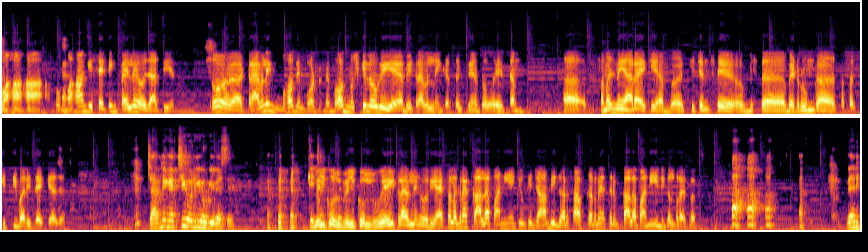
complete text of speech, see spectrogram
वहाँ हाँ तो वहाँ की सेटिंग पहले हो जाती है। तो ट्रैवलिंग बहुत इंपॉर्टेंट है। बहुत मुश्किल हो गई है अभी ट्रैवल नहीं कर सकते हैं। तो एकदम समझ नहीं आ रहा है कि अब किचन से बेडरूम का सफ़र कितनी बारी तय किया जाए। ट्रैवलिंग अच्छी हो रही होगी वैसे। बिल्कुल बिल्कुल यही ट्रैवलिंग हो रही है। ऐसा लग रहा है काला पानी है क्योंकि जहाँ भी घर साफ़ कर रहे हैं सिर्फ़ काला पानी ही निकल रहा है sir. Very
